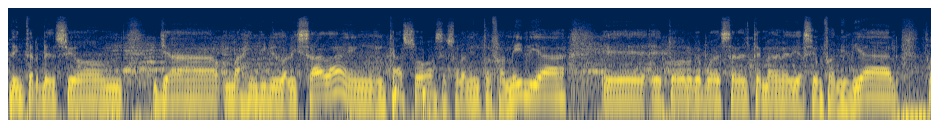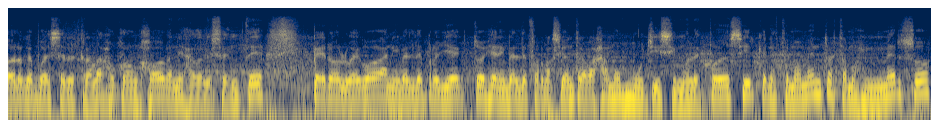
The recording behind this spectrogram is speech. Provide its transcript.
de intervención ya más individualizada, en, en casos, asesoramiento a familia, eh, eh, todo lo que puede ser el tema de mediación familiar, todo lo que puede ser el trabajo con jóvenes, adolescentes, pero luego a nivel de proyectos y a nivel de formación trabajamos muchísimo. Les puedo decir que en este momento estamos inmersos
